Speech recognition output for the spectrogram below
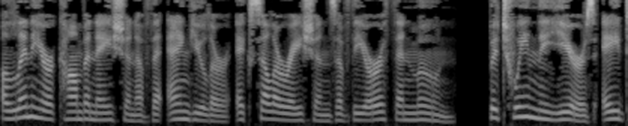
a linear combination of the angular accelerations of the Earth and Moon between the years AD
